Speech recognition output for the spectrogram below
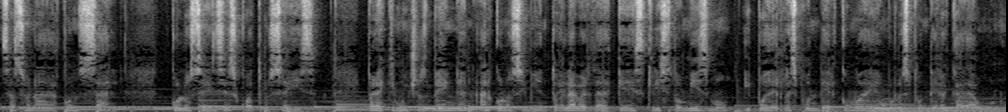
sazonada con sal. Colosenses 4:6, para que muchos vengan al conocimiento de la verdad que es Cristo mismo y poder responder como debemos responder a cada uno.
